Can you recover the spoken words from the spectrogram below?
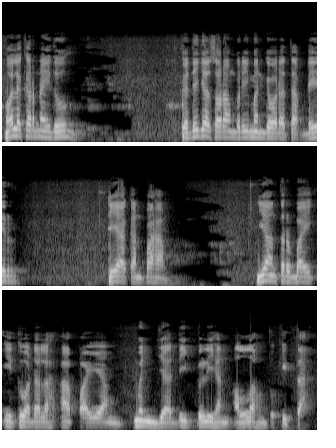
Oleh karena itu, ketika seorang beriman kepada takdir, dia akan paham yang terbaik itu adalah apa yang menjadi pilihan Allah untuk kita.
